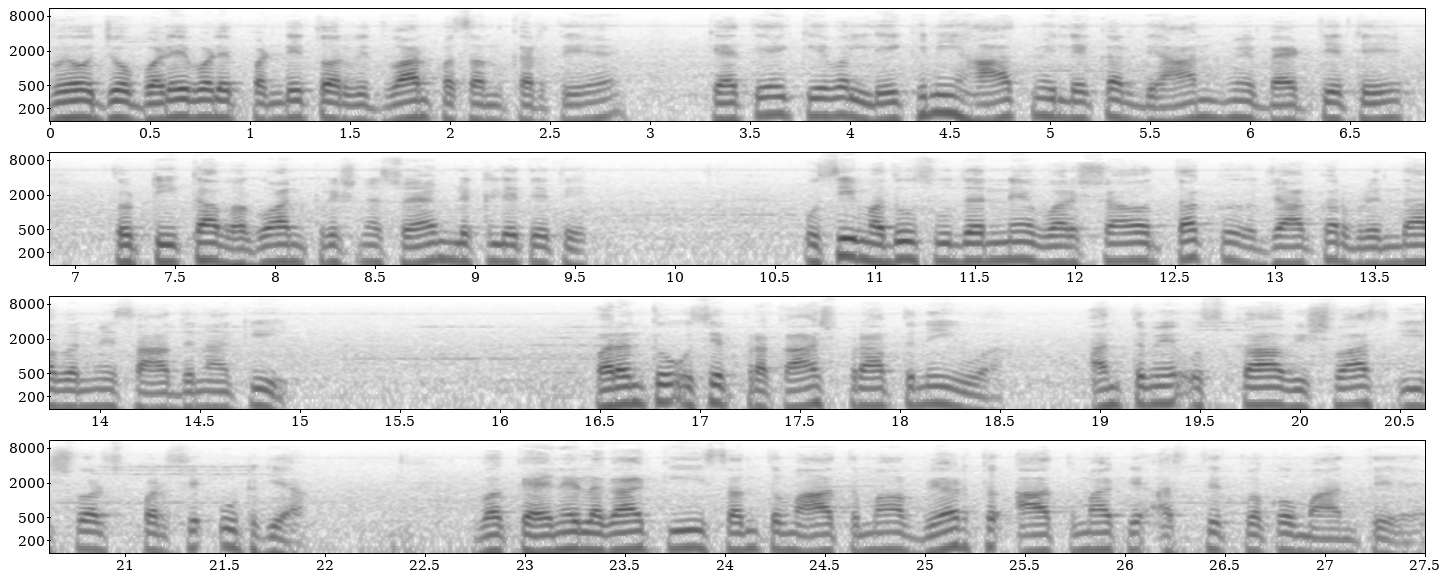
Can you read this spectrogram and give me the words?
वो जो बड़े बड़े पंडित और विद्वान पसंद करते हैं, कहते हैं केवल लेखनी हाथ में लेकर ध्यान में बैठते थे तो टीका भगवान कृष्ण स्वयं लिख लेते थे। उसी मधुसूदन ने वर्षाओं तक जाकर वृंदावन में साधना की, परंतु उसे प्रकाश प्राप्त नहीं हुआ। अंत में उसका विश्वास ईश्वर पर से उठ गया। वह कहने लगा कि संत महात्मा व्यर्थ आत्मा के अस्तित्व को मानते हैं।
